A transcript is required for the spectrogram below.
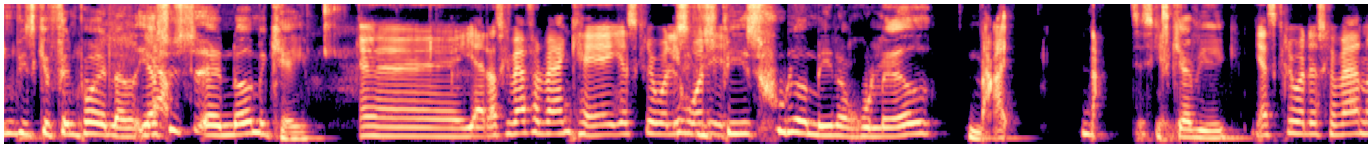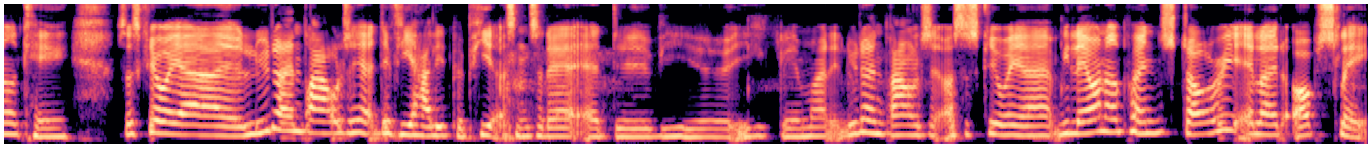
30.000, vi skal finde på et eller andet. Jeg Ja. synes, øh, noget med kage. Øh, ja, der skal i hvert fald være en kage. Jeg skriver lige Skal vi hurtigt... spise 100 meter roulade? Nej, Nej, det skal det skal vi ikke. Jeg skriver, der skal være noget kage. Så skriver jeg øh, lytterinddragelse her. Det er, fordi jeg har lidt papir, sådan, så det er, at øh, vi øh, ikke glemmer det. Lytterinddragelse. Og så skriver jeg, vi laver noget på en story eller et opslag,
